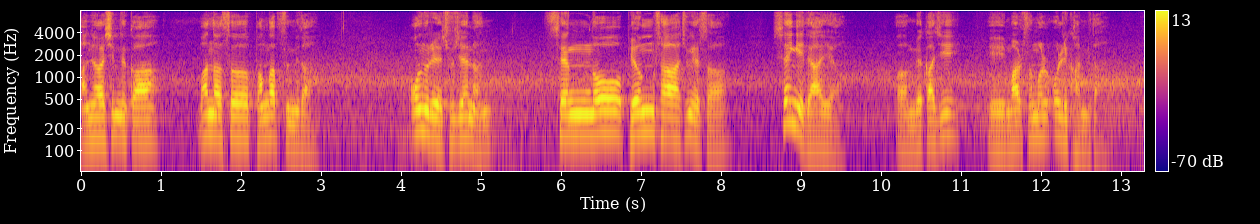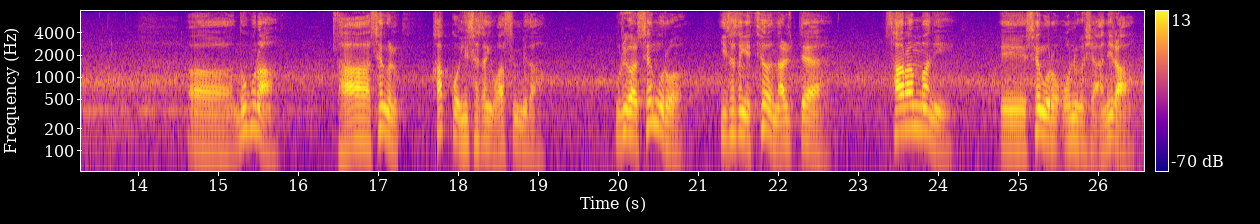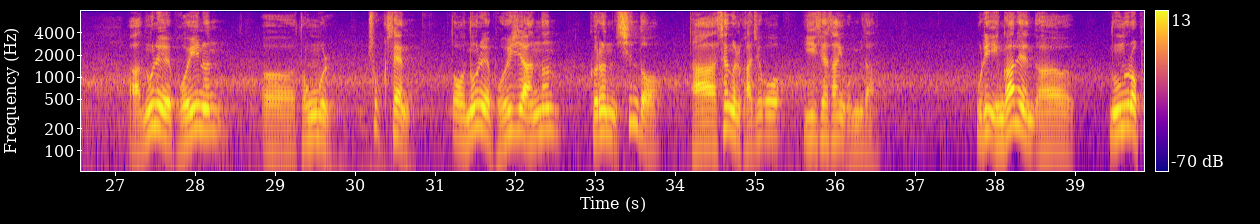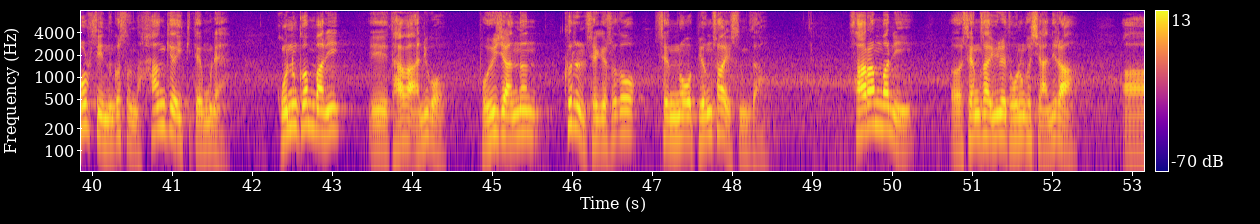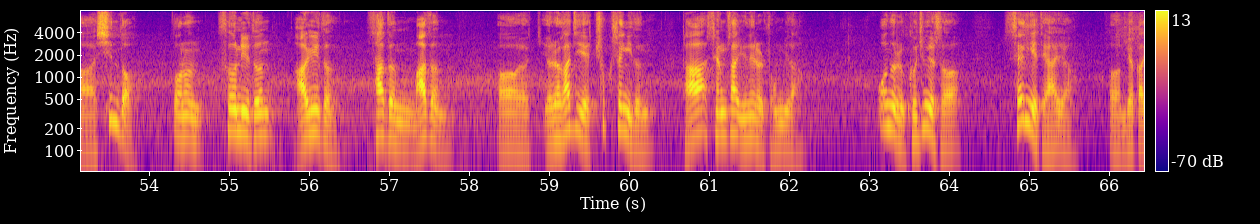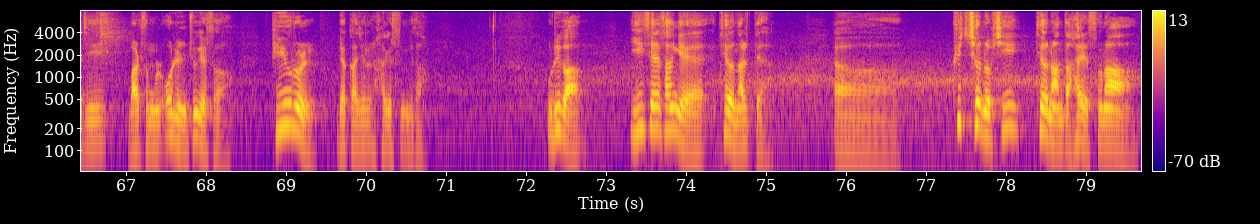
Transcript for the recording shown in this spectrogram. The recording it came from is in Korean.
안녕하십니까. 만나서 반갑습니다. 오늘의 주제는 생로병사 중에서 생에 대하여 어, 몇 가지 이 말씀을 올리고 합니다. 어, 누구나 다 생을 갖고 이 세상에 왔습니다. 우리가 생으로 이 세상에 태어날 때 사람만이 이 생으로 오는 것이 아니라 아, 눈에 보이는 어, 동물, 축생, 또 눈에 보이지 않는 그런 신도 다 생을 가지고 이 세상에 옵니다. 우리 인간의 어, 눈으로 볼 수 있는 것은 한계가 있기 때문에 보는 것만이 이, 다가 아니고 보이지 않는 그런 세계에서도 생로병사가 있습니다. 사람만이 어, 생사윤회 도는 것이 아니라 아, 신도 또는 선이든 악이든 사든 마든 어, 여러 가지의 축생이든 다 생사윤회를 돕니다. 오늘은 그 중에서 생에 대하여 어, 몇 가지 말씀을 올리는 중에서 비유를 몇 가지를 하겠습니다. 우리가 이 세상에 태어날 때 어, 귀천 없이 태어난다 하였으나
